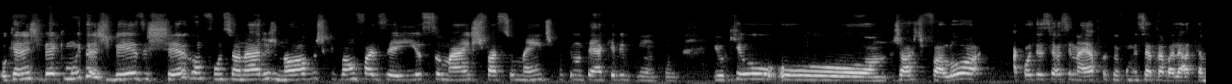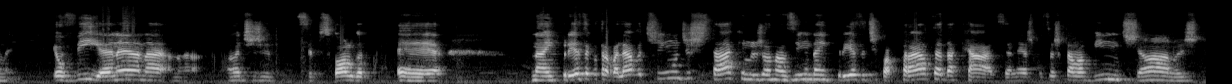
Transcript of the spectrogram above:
O que a gente vê é que muitas vezes chegam funcionários novos que vão fazer isso mais facilmente porque não tem aquele vínculo. E o que o, o Jorge falou aconteceu assim na época que eu comecei a trabalhar também. Eu via, né, na, na, antes de ser psicóloga, é, na empresa que eu trabalhava, tinha um destaque no jornalzinho da empresa, tipo a prata da casa, né? As pessoas que estavam há 20 anos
